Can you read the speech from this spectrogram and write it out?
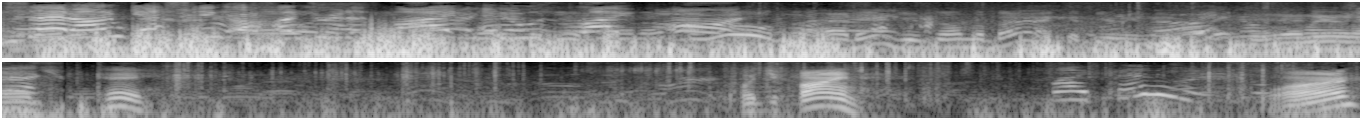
said I'm guessing 105 and it was right on. had engines on the back, if you remember. Did anyone else? Okay. What'd you find? My penny. One.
